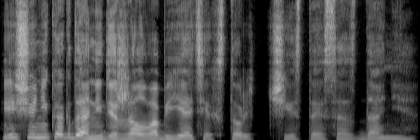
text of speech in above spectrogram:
Еще никогда не держал в объятиях столь чистое создание.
